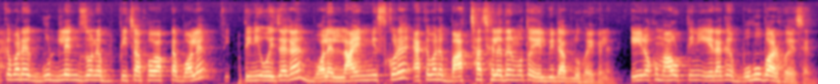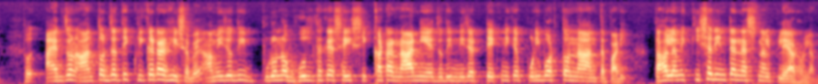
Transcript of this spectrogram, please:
একেবারে গুড লেংথ জোনে পিচাপ হওয়া একটা বলে। তিনি ওই জায়গায় বলে লাইন মিস করে একেবারে বাচ্চা ছেলেদের মতো এলবিডাব্লিউ হয়ে গেলেন। এইরকম আউট তিনি এর আগে বহুবার হয়েছেন। তো একজন আন্তর্জাতিক ক্রিকেটার হিসেবে আমি যদি পুরনো ভুল থেকে সেই শিক্ষাটা না নিয়ে যদি নিজের টেকনিকে পরিবর্তন না আনতে পারি, তাহলে আমি কিসের ইন্টারন্যাশনাল প্লেয়ার হলাম?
